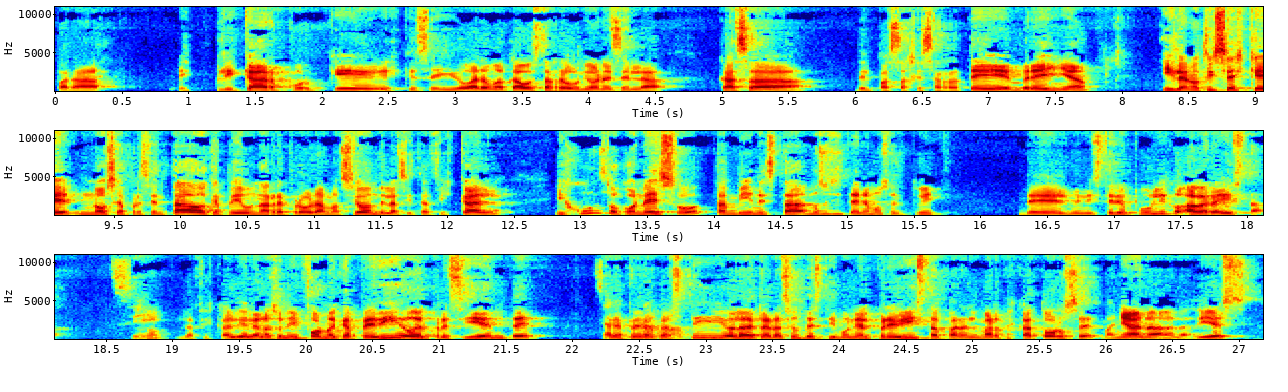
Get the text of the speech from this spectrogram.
para explicar por qué es que se llevaron a cabo estas reuniones en la casa del pasaje Zarraté, en Breña. Y la noticia es que no se ha presentado, que ha pedido una reprogramación de la cita fiscal. Y junto con eso también está, no sé si tenemos el tuit del Ministerio Público. A ver, ahí está. Sí, ¿no? La Fiscalía de la Nación informa que a pedido del presidente ha eh, Pedro. Castillo, la declaración testimonial prevista para el martes 14, mañana a las 10,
